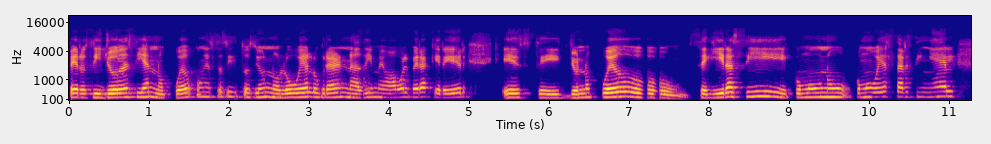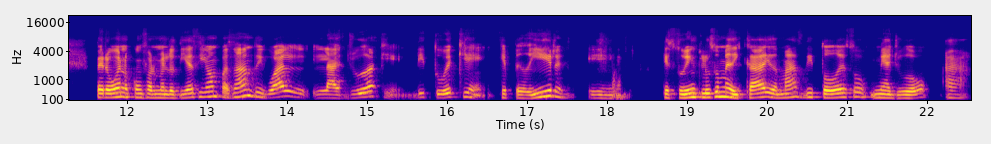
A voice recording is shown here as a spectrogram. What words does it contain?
Pero si yo decía, no puedo con esta situación, no lo voy a lograr, nadie me va a volver a querer, este, yo no puedo seguir así, ¿cómo, uno, cómo voy a estar sin él? Pero bueno, conforme los días iban pasando, igual la ayuda que tuve que, que pedir, eh, que estuve incluso medicada y demás, y todo eso me ayudó a,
